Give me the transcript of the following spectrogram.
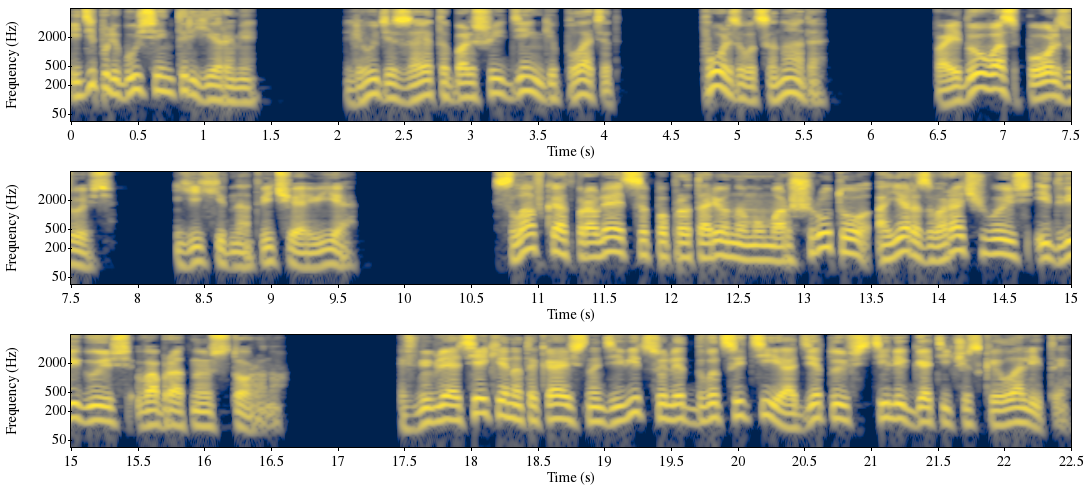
Иди полюбуйся интерьерами. Люди за это большие деньги платят. Пользоваться надо». «Пойду воспользуюсь», — ехидно отвечаю я. Славка отправляется по протаренному маршруту, а я разворачиваюсь и двигаюсь в обратную сторону. В библиотеке натыкаюсь на девицу лет двадцати, одетую в стиле готической лолиты.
